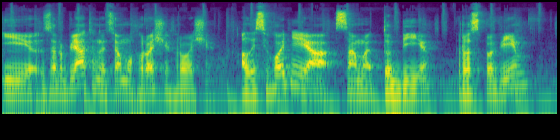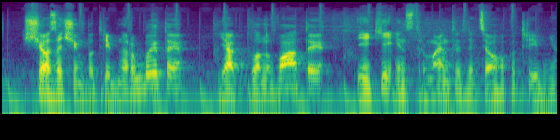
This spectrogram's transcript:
і заробляти на цьому хороші гроші. Але сьогодні я саме тобі розповім, що за чим потрібно робити, як планувати і які інструменти для цього потрібні.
